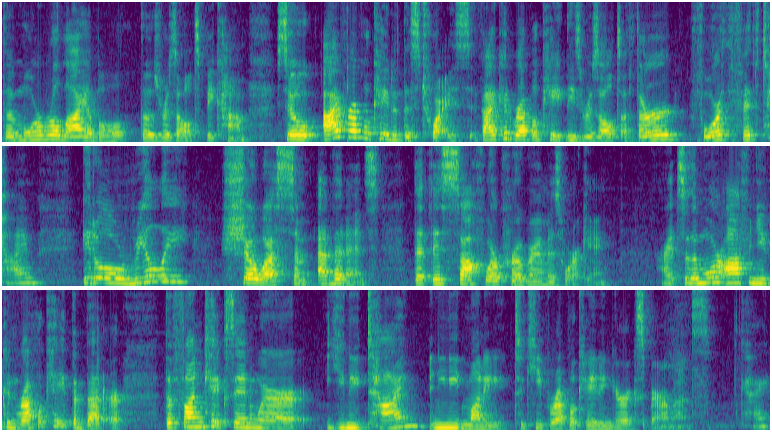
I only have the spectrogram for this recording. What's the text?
the more reliable those results become. So I've replicated this twice. If I could replicate these results a third, fourth, fifth time, it'll really show us some evidence that this software program is working. All right, so the more often you can replicate, the better. The fun kicks in where you need time and you need money to keep replicating your experiments, okay?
